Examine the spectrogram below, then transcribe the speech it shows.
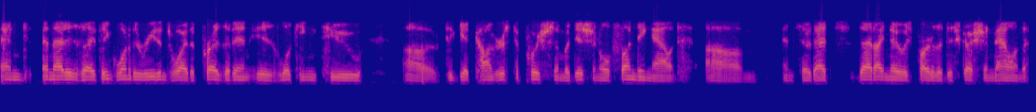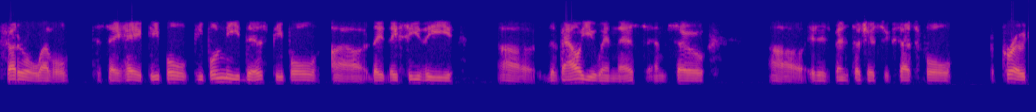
And and that is, I think, one of the reasons why the president is looking to uh, to get Congress to push some additional funding out. Um, and so that's that I know is part of the discussion now on the federal level to say, hey, people people need this. People uh, they they see the uh, the value in this, and so uh, it has been such a successful approach.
